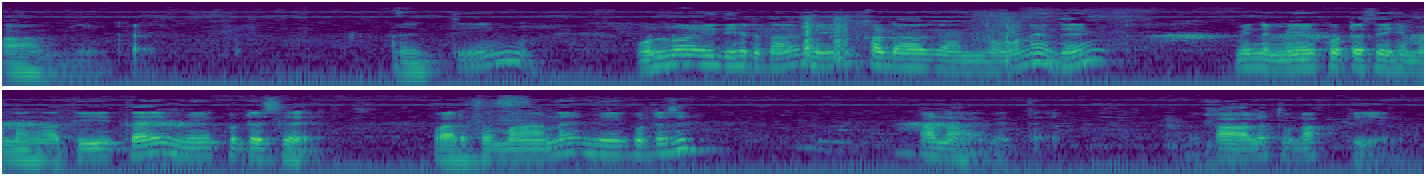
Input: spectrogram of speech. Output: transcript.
ආන්න ඒකයි. ඉතින් ඔන්න ඔය විදිහට තමයි මේක කඩා ගන්න ඕනේ. දැන් මෙන්න මේ කොටස එහෙමනම් අතීතයි මේ කොටස වර්තමාන මේ කොටස අනාගතයි. කාල තුනක් තියෙනවා.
